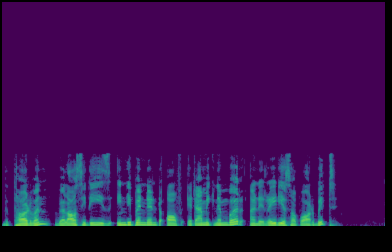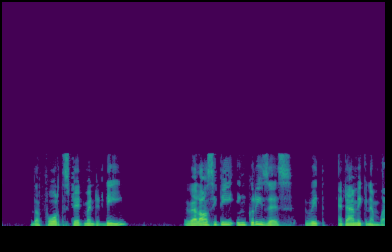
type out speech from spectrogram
The third one, velocity is independent of atomic number and radius of orbit. The fourth statement D, velocity increases with atomic number.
